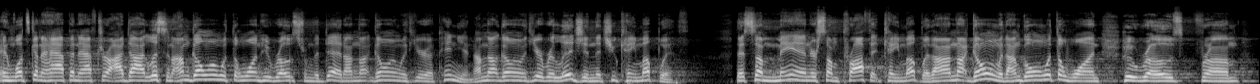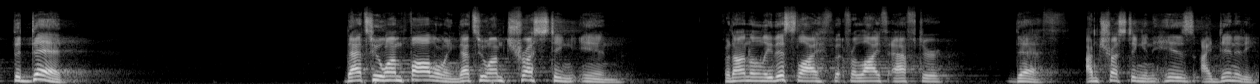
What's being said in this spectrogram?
and what's going to happen after I die. Listen, I'm going with the one who rose from the dead. I'm not going with your opinion. I'm not going with your religion that you came up with, that some man or some prophet came up with. I'm not going with. I'm going with the one who rose from the dead. That's who I'm following. That's who I'm trusting in for not only this life, but for life after death. I'm trusting in his identity.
